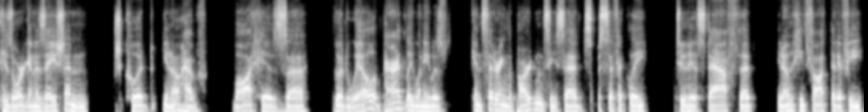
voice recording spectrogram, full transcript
his organization, which could, you know, have bought his uh, goodwill. Apparently, when he was considering the pardons, he said specifically to his staff that, you know, he thought that if he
